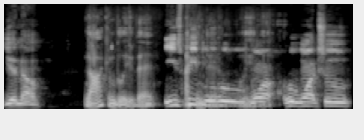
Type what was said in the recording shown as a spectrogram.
You know, No, I can believe that. these people who want who want to,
